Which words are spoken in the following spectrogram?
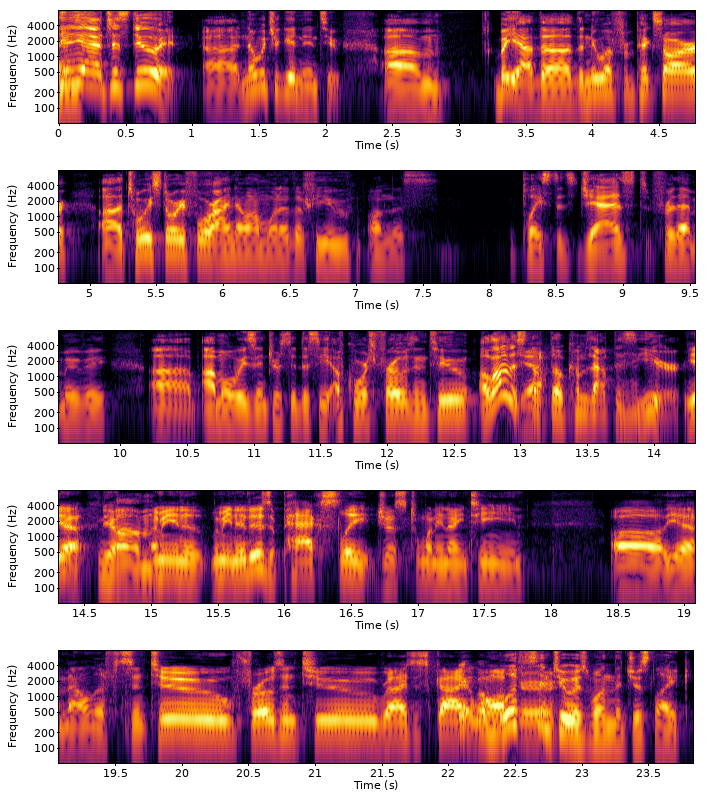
Just, yeah, just do it. Uh, know what you're getting into. Um, but yeah, the the new one from Pixar, uh, Toy Story 4. I know I'm one of the few on this place that's jazzed for that movie. Uh, I'm always interested to see. Of course, Frozen 2. A lot of this Yeah. stuff though comes out this year. Yeah, Yeah. I mean, uh, I mean, it is a packed slate. Just 2019. Uh, yeah, Maleficent two, Frozen two, Rise of Yeah, Skywalker. well, Maleficent 2 is one that just like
